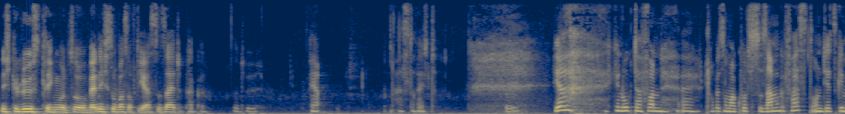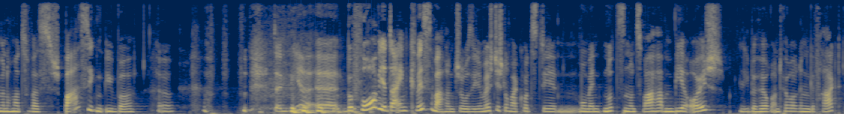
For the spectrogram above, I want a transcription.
nicht gelöst kriegen und so, wenn ich sowas auf die erste Seite packe natürlich. Ja, hast du recht. Mhm. Ja, genug davon. Äh, ich glaube, jetzt nochmal kurz zusammengefasst und jetzt gehen wir nochmal zu was Spaßigem über. Denn wir, äh, bevor wir dein Quiz machen, Josie, möchte ich noch mal kurz den Moment nutzen. Und zwar haben wir euch, liebe Hörer und Hörerinnen, gefragt,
